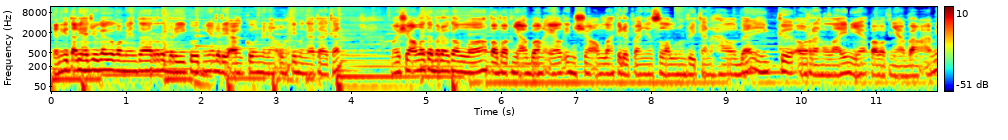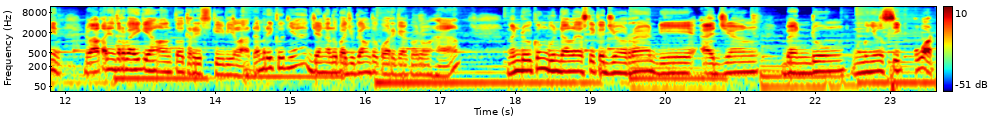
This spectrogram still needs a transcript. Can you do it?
Dan kita lihat juga ke komentar berikutnya dari akun Nenang Uhti mengatakan, Masya Allah, tabarakallah, papapnya Abang El, insya Allah ke depannya selalu memberikan hal baik ke orang lain ya, papapnya Abang, amin. Doakan yang terbaik ya untuk Rizky Bilar. Dan berikutnya, jangan lupa juga untuk warga Konoha, mendukung Bunda Lesti Kejora di ajang Bandung Music Award.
